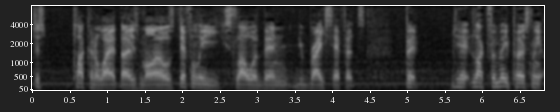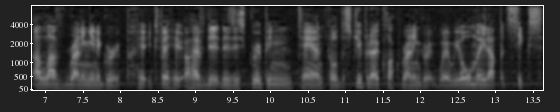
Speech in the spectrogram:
just plucking away at those miles. Definitely slower than your race efforts, but yeah, like for me personally, I love running in a group. Especially, I have there's this group in town called the Stupid O'clock Running Group, where we all meet up at six.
